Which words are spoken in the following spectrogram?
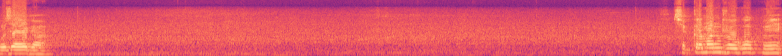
हो जाएगा। संक्रमण रोगों में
